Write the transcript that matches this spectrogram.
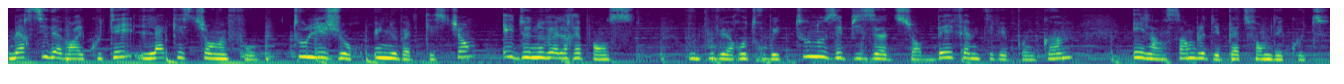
Merci d'avoir écouté La Question Info. Tous les jours, une nouvelle question et de nouvelles réponses. Vous pouvez retrouver tous nos épisodes sur bfmtv.com et l'ensemble des plateformes d'écoute.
